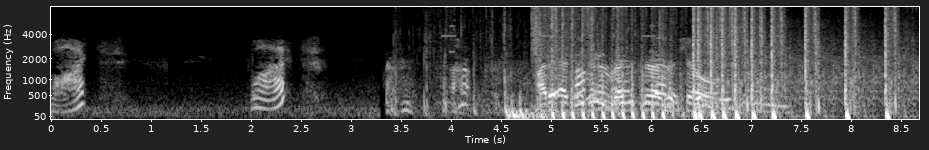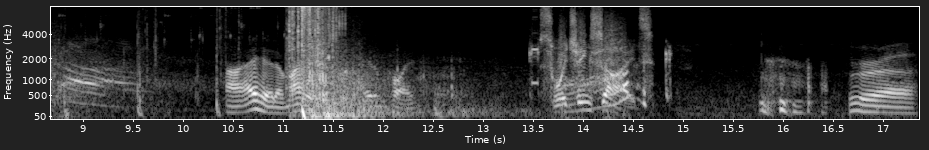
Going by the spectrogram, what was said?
What? What? I, did, it didn't register as a kill. Uh, I hit him, I hit him. I hit him twice. Switching sides. Bruh.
